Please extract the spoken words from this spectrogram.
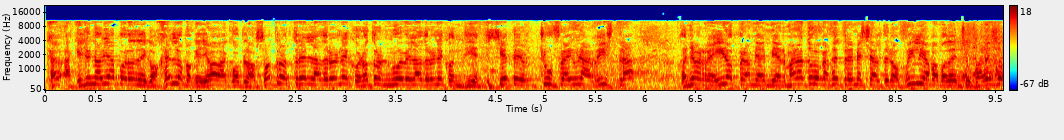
Claro, aquello no había por dónde cogerlo porque llevaba acoplados otros tres ladrones con otros nueve ladrones con 17 enchufes y una ristra. Coño, reíros, pero mi, mi hermana tuvo que hacer tres meses de alterofilia para poder enchufar eso.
